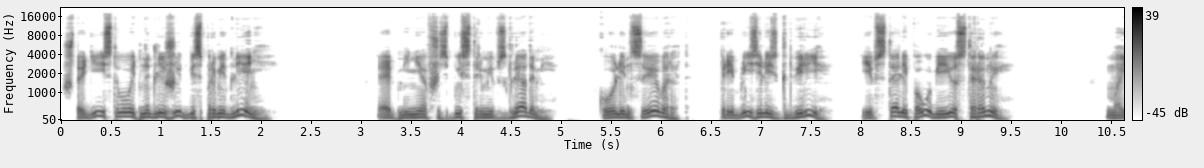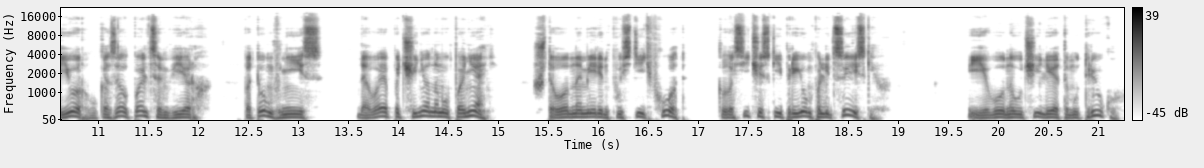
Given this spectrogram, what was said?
что действовать надлежит без промедлений. Обменявшись быстрыми взглядами, Коллинс и Эверетт приблизились к двери и встали по обе ее стороны. Майор указал пальцем вверх, потом вниз, давая подчиненному понять, что он намерен пустить в ход классический прием полицейских. Его научили этому трюку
